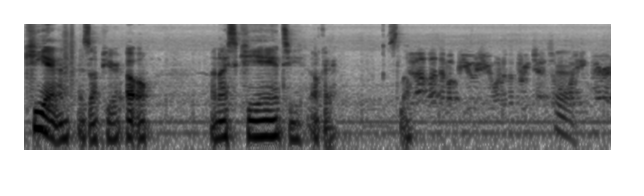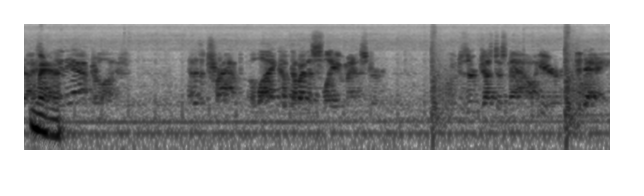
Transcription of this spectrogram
Kian is up here. Uh oh, a nice Chianti. Okay, slow. Do not let them abuse you under the pretense of Yeah. awaiting paradise Meh. in the afterlife. That is a trap, a lie cooked up by the slave master. You deserve justice now, here, today.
